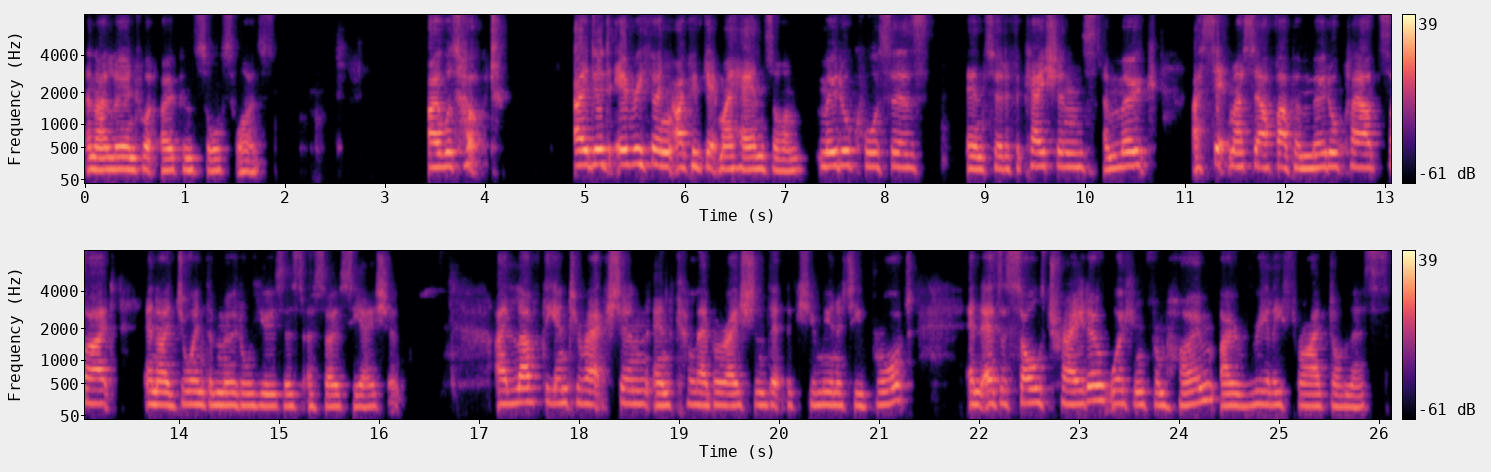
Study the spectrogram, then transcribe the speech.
and I learned what open source was. I was hooked. I did everything I could get my hands on, Moodle courses and certifications, a MOOC. I set myself up a Moodle cloud site and I joined the Moodle Users Association. I loved the interaction and collaboration that the community brought. And as a sole trader working from home, I really thrived on this.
